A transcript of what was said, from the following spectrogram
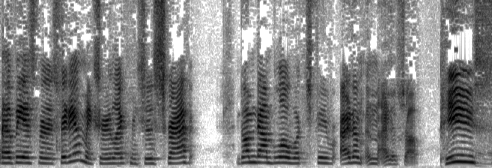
I hope you guys for this video. Make sure you like, make sure you subscribe. Comment down below what's your favorite item in the item shop. Peace.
